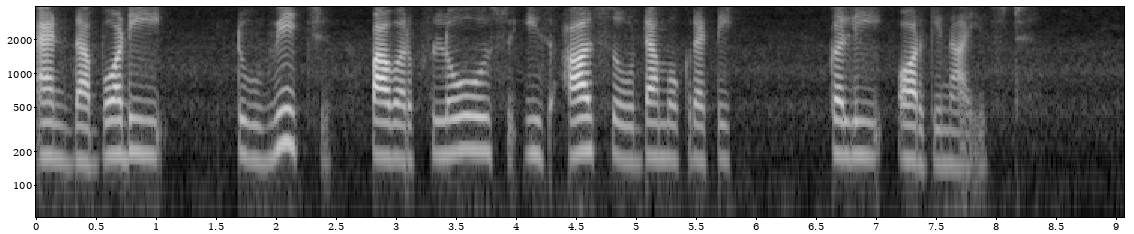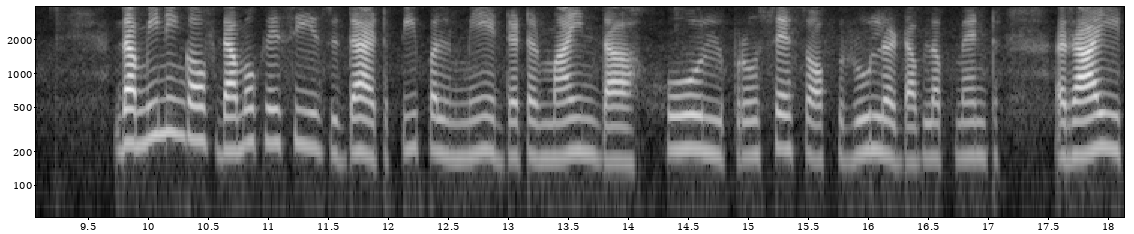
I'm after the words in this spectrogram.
and the body to which power flows is also organized. The meaning of democracy is that people may determine the whole process of rural development right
